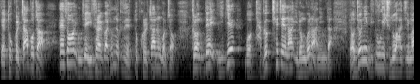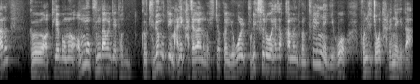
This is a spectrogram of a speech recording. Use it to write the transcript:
네트워크를 짜보자 해서 이제 이스라엘과 협력해서 네트워크를 짜는 거죠. 그런데 이게 뭐 다극 체제나 이런 건 아닙니다. 여전히 미국이 주도하지만 그 어떻게 보면 업무 분담을 이제 더 그 주변국들이 많이 가져가는 것이죠. 그 요걸 브릭스로 해석하면 그건 틀린 얘기고 본질적으로 다른 얘기다.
